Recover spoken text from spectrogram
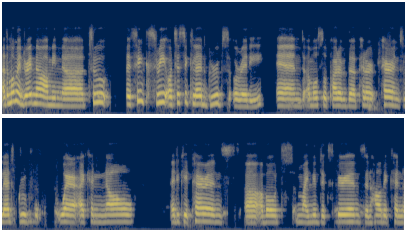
at the moment, right now, I'm in uh, two, I think three autistic-led groups already, and I'm also part of the parent-led group where I can now educate parents uh, about my lived experience and how they can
